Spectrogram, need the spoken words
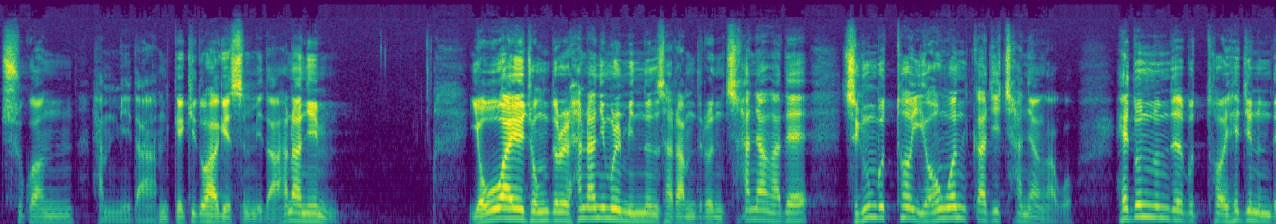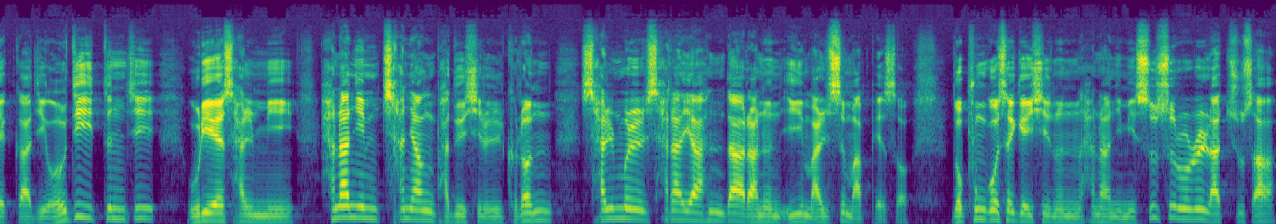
축원합니다. 함께 기도하겠습니다. 하나님 여호와의 종들 하나님을 믿는 사람들은 찬양하되 지금부터 영원까지 찬양하고 해 돋는 데부터 해 지는 데까지 어디 있든지 우리의 삶이 하나님 찬양 받으실 그런 삶을 살아야 한다라는 이 말씀 앞에서 높은 곳에 계시는 하나님이 스스로를 낮추사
